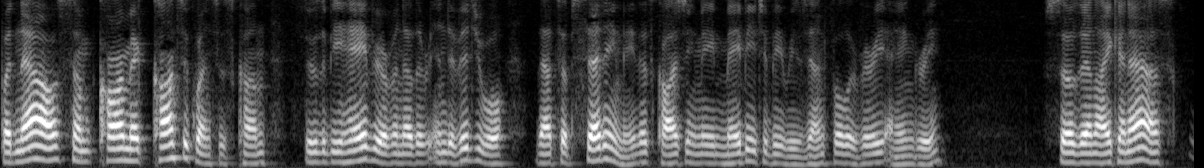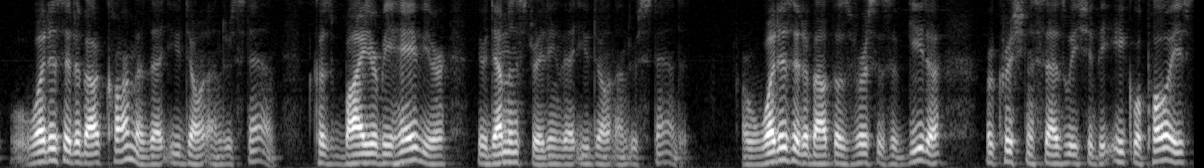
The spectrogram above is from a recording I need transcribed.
But now some karmic consequences come through the behavior of another individual that's upsetting me, that's causing me maybe to be resentful or very angry. So then I can ask, what is it about karma that you don't understand? Because by your behavior, you're demonstrating that you don't understand it. Or what is it about those verses of Gita where Krishna says we should be equipoised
